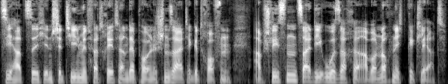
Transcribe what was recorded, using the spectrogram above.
Sie hat sich in Stettin mit Vertretern der polnischen Seite getroffen. Abschließend sei die Ursache aber noch nicht geklärt.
